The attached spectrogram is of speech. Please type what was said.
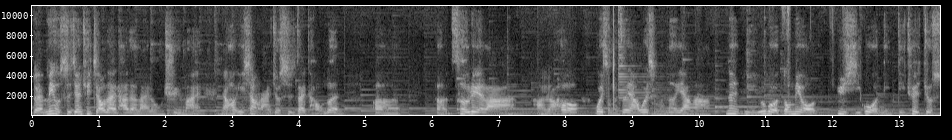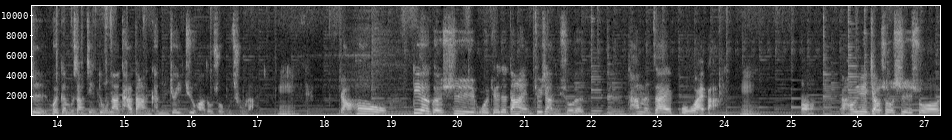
对，没有时间去交代他的来龙去脉，然后一上来就是在讨论，呃呃策略啦，好，然后为什么这样，为什么那样啊？那你如果都没有预习过，你的确就是会跟不上进度，那他当然可能就一句话都说不出来。嗯，然后。第二个是，我觉得当然就像你说的，嗯，他们在国外吧，嗯，哦，然后因为教授是说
